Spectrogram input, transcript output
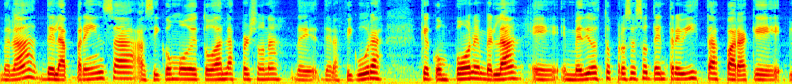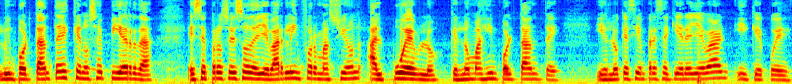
¿verdad? de la prensa, así como de todas las personas, de, de las figuras que componen, ¿verdad? Eh, en medio de estos procesos de entrevistas, para que lo importante es que no se pierda ese proceso de llevar la información al pueblo, que es lo más importante y es lo que siempre se quiere llevar y que pues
